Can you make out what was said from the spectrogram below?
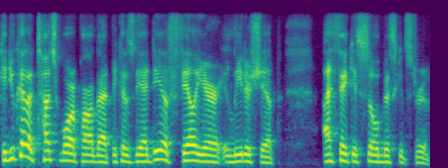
can you kind of touch more upon that? Because the idea of failure in leadership i think is so misconstrued.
